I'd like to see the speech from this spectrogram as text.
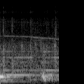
Música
